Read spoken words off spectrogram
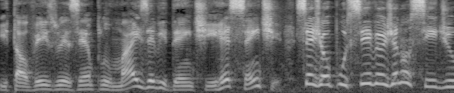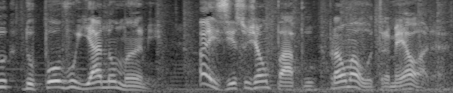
E talvez o exemplo mais evidente e recente seja o possível genocídio do povo Yanomami. Mas isso já é um papo para uma outra meia hora.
